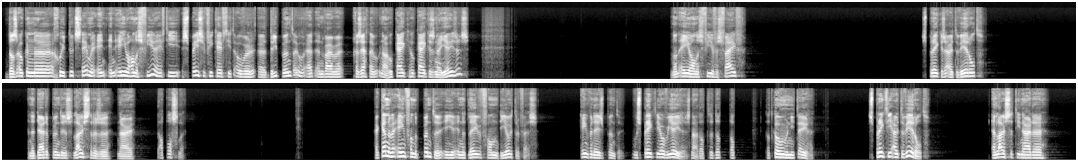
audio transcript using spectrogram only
Dat is ook een uh, goede toetssteen. in, in 1 Johannes 4 heeft hij specifiek heeft hij het over uh, drie punten. En waar we gezegd hebben, nou, hoe, kijken, hoe kijken ze naar Jezus? En dan 1 Johannes 4 vers 5. Spreken ze uit de wereld. En het derde punt is, luisteren ze naar de apostelen. Herkennen we een van de punten in, je, in het leven van Diotrephes? Een van deze punten. Hoe spreekt hij over Jezus? Nou, dat, dat, dat, dat komen we niet tegen. Spreekt hij uit de wereld? En luistert hij naar de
